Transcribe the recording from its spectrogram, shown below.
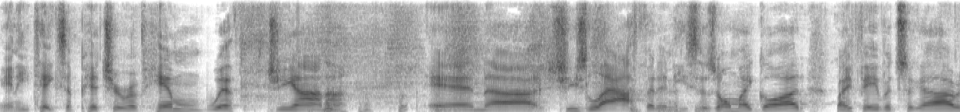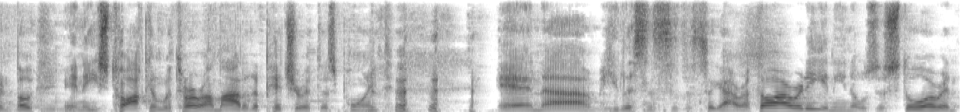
and he takes a picture of him with Gianna, and uh, she's laughing, and he says, "Oh my god, my favorite cigar!" And both, and he's talking with her. I'm out of the picture at this point, and um, he listens to the Cigar Authority, and he knows the store, and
